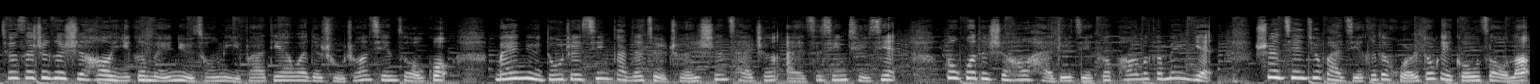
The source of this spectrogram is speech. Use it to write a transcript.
就在这个时候，一个美女从理发店外的橱窗前走过。美女嘟着性感的嘴唇，身材呈 S 型曲线，路过的时候还对杰克抛了个媚眼，瞬间就把杰克的魂儿都给勾走了。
